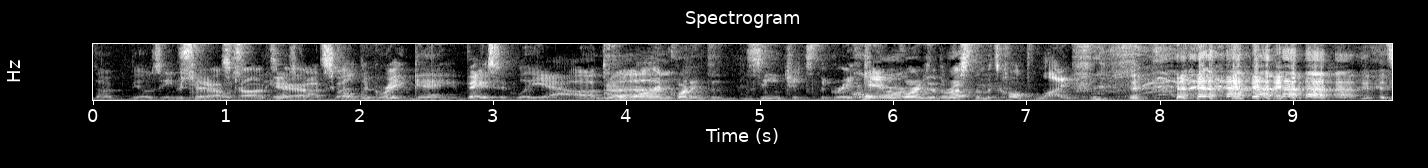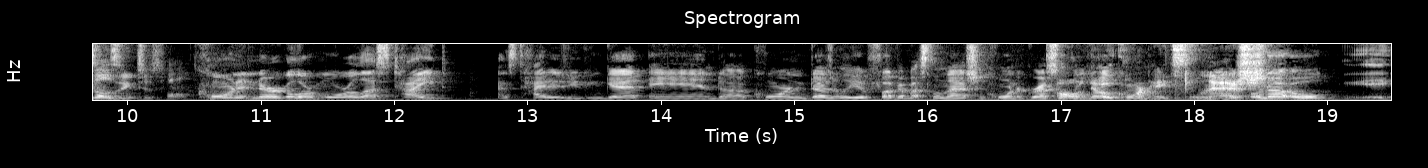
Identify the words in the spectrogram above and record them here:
the you know Tzeentch The Chaos Gods, the Chaos yeah. Gods, It's called the Great Game. basically, yeah. Uh, Khorne, Uh, according to Tzeentch, it's the great Khorne- game. According to the rest of them, it's called life. It's all Tzeentch's fault. Khorne and Nurgle are more or less tight, as tight as you can get, and uh, Khorne doesn't really give a fuck about Slaanesh, and Khorne aggressively. oh no, hate- Khorne hates Slaanesh. Oh no! Well, eh,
